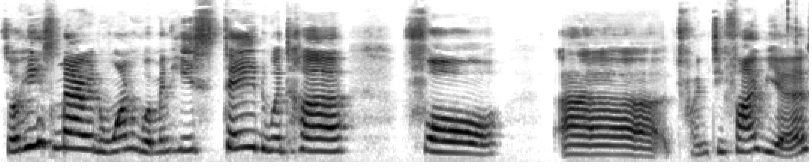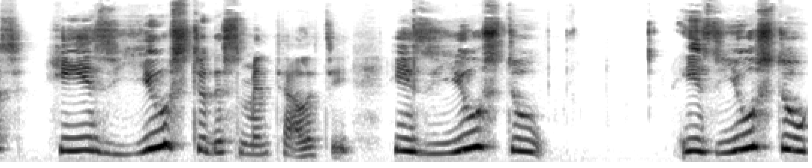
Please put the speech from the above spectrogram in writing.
So he's married one woman. He stayed with her for uh 25 years. He's used to this mentality. He's used to he's used to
